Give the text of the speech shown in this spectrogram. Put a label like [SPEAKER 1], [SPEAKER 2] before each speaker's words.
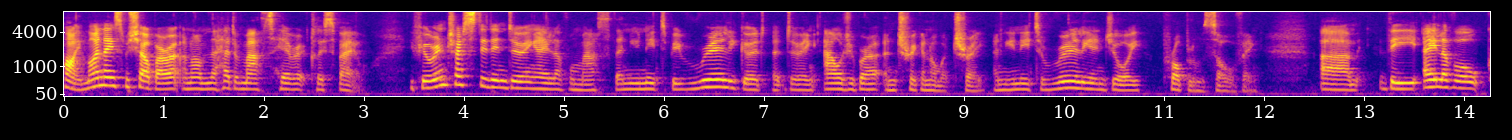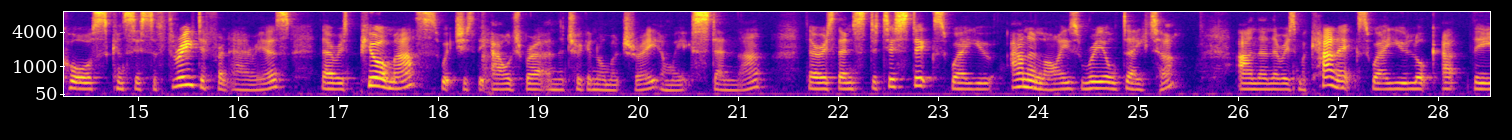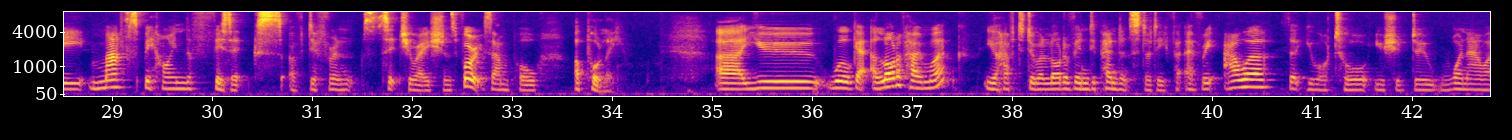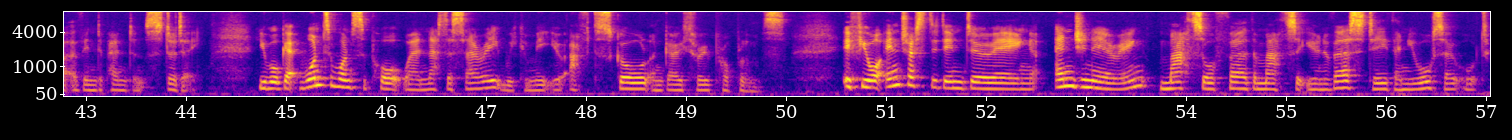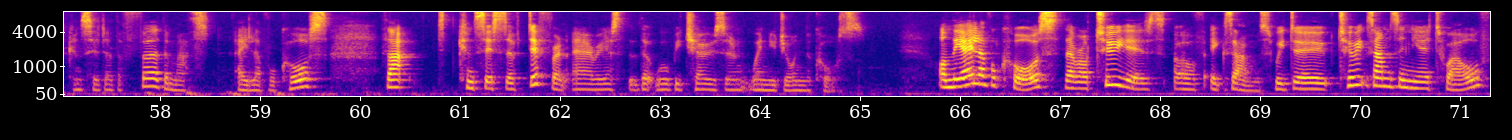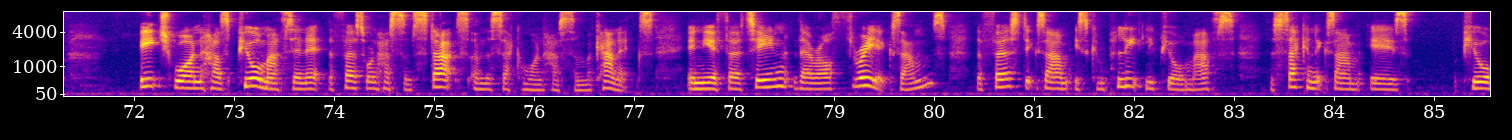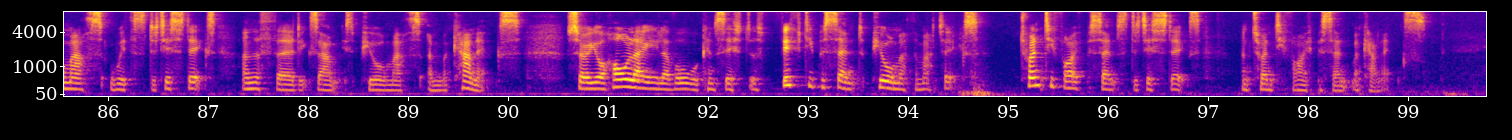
[SPEAKER 1] Hi, my name's Michelle Barratt and I'm the Head of Maths here at Clyst Vale. If you're interested in doing A-level maths, then you need to be really good at doing algebra and trigonometry and you need to really enjoy problem solving. Um, the A-level course consists of three different areas. There is pure maths, which is the algebra and the trigonometry, and we extend that. There is then statistics, where you analyse real data. And then there is mechanics where you look at the maths behind the physics of different situations. For example, a pulley. Uh, you will get a lot of homework. You have to do a lot of independent study. For every hour that you are taught, you should do one hour of independent study. You will get one to one support where necessary. We can meet you after school and go through problems. If you're interested in doing engineering, maths, or further maths at university, then you also ought to consider the further maths A level course. That consists of different areas that will be chosen when you join the course. On the A level course, there are two years of exams. We do two exams in year 12 each one has pure maths in it. The first one has some stats and the second one has some mechanics. In year 13, there are three exams. The first exam is completely pure maths. The second exam is pure maths with statistics and the third exam is pure maths and mechanics. So your whole A level will consist of 50% pure mathematics, 25% statistics and 25% mechanics.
